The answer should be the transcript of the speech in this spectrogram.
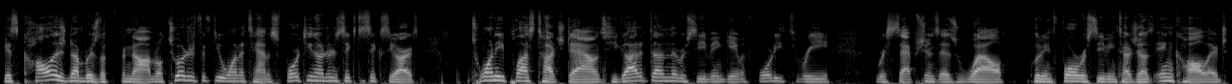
His college numbers look phenomenal 251 attempts, 1,466 yards, 20 plus touchdowns. He got it done in the receiving game with 43 receptions as well, including four receiving touchdowns in college.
